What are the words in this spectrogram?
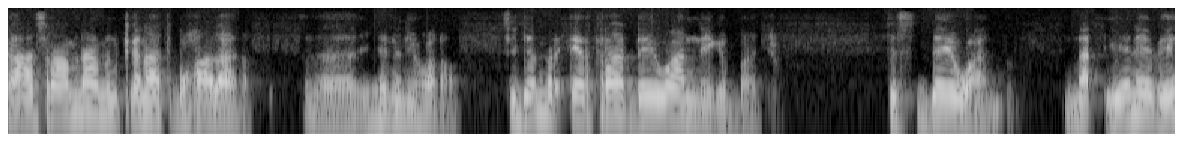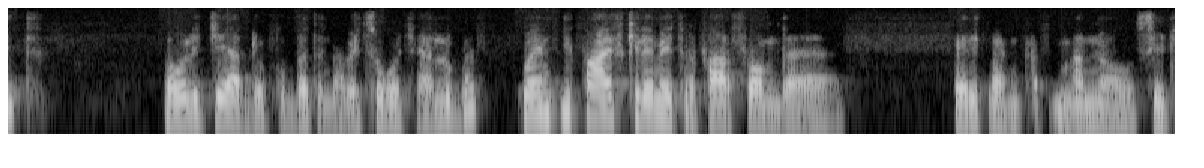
ከአስራ ምናምን ቀናት በኋላ ነው ይህንን የሆነው። ሲጀምር ኤርትራ day one ነው የገባቸው since day one የእኔ ቤት ተወልጄ ያደግኩበት እና ቤተሰቦች ያሉበት twenty five kilometer far from ኤሪትራን ማነው ሲቲ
